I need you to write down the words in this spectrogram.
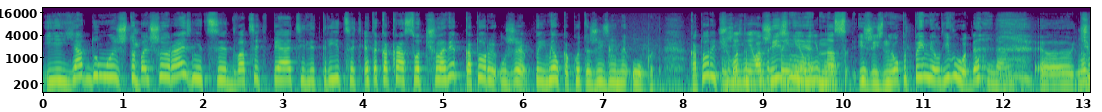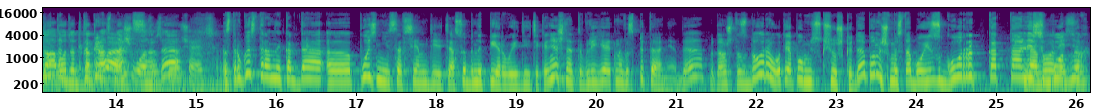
И я думаю, что большой разницы 25 или 30 это как раз вот человек, который уже поимел какой-то жизненный опыт, который чего-то по жизни нас и жизненный опыт поимел его, да? Да. Э, Ну да, вот это как раз наш возраст да? получается. С другой стороны, когда э, поздние совсем дети, особенно первые дети, конечно, это влияет на воспитание, да, потому что здорово, вот я помню с Ксюшкой, да, помнишь, мы с тобой из горок катались Да, водных,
